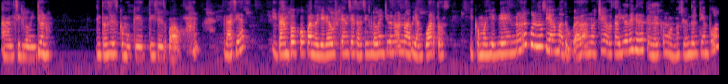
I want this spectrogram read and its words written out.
al siglo XXI. Entonces como que dices, wow, gracias. Y tampoco cuando llegué a urgencias al siglo XXI no habían cuartos. Y como llegué, no recuerdo si era madrugada, noche, o sea, yo dejé de tener como noción del tiempo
